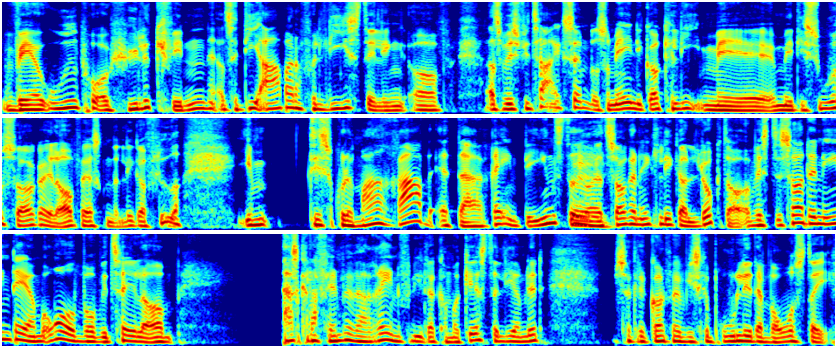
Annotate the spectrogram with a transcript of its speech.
være ude på at hylde kvinden. Altså de arbejder for ligestilling. Og, altså hvis vi tager eksemplet, som jeg egentlig godt kan lide med, med de sure sokker eller opvasken, der ligger og flyder, jamen det er sgu da meget rart, at der er rent det ene sted, mm. og at sokkerne ikke ligger og lugter. Og hvis det så er den ene dag om året, hvor vi taler om, der skal der fandme være rent, fordi der kommer gæster lige om lidt, så kan det godt være, at vi skal bruge lidt af vores dag,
